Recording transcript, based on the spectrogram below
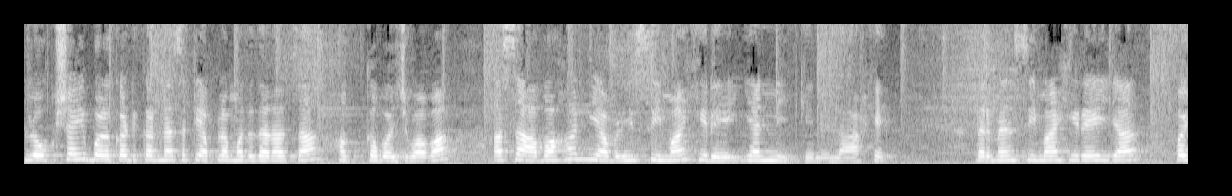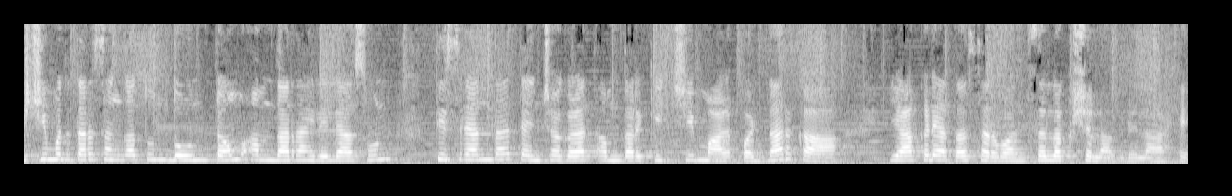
लोकशाही बळकट करण्यासाठी आपला मतदानाचा हक्क बजवावा असं आवाहन यावेळी सीमा हिरे यांनी केलेलं आहे. दरम्यान सीमा हिरे या पश्चिम मतदारसंघातून दोन टर्म आमदार राहिलेल्या असून तिसऱ्यांदा त्यांच्या गळ्यात आमदारकीची माळ पडणार का? याकडे आता सर्वांचं लक्ष लागलेलं आहे.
